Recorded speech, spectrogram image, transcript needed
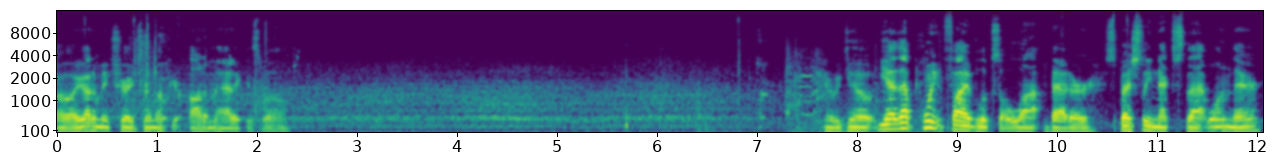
Oh, I gotta make sure I turn off your automatic as well. There we go. Yeah, that 0.5 looks a lot better, especially next to that one there.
